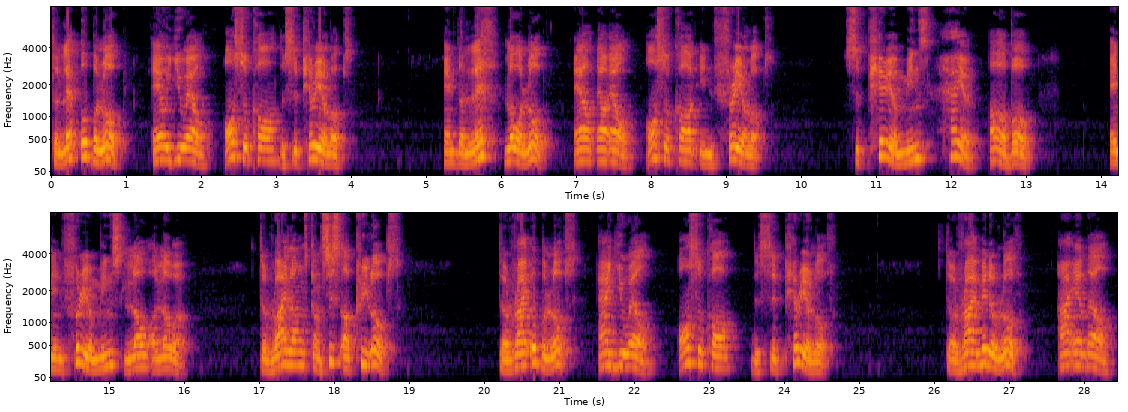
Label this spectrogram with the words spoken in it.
The left upper lobe, LUL, also called the superior lobes, and the left lower lobe, LLL, also called inferior lobes. Superior means higher or above, and inferior means low or lower. The right lungs consists of three lobes. The right upper lobes, RUL, also called the superior lobe. The right middle lobe, RML,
